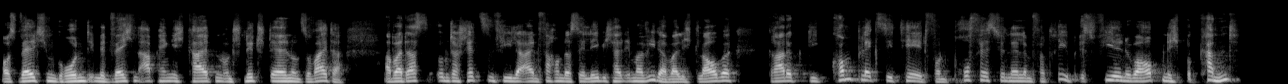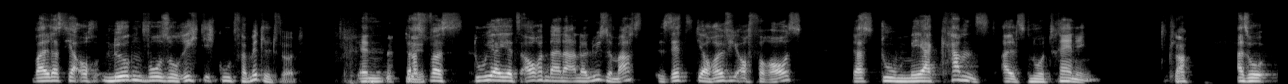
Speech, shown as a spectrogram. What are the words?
aus welchem Grund, mit welchen Abhängigkeiten und Schnittstellen und so weiter. Aber das unterschätzen viele einfach und das erlebe ich halt immer wieder, weil ich glaube, gerade die Komplexität von professionellem Vertrieb ist vielen überhaupt nicht bekannt, weil das ja auch nirgendwo so richtig gut vermittelt wird. Denn das, was du ja jetzt auch in deiner Analyse machst, setzt ja häufig auch voraus, dass du mehr kannst als nur Training. Klar. Also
